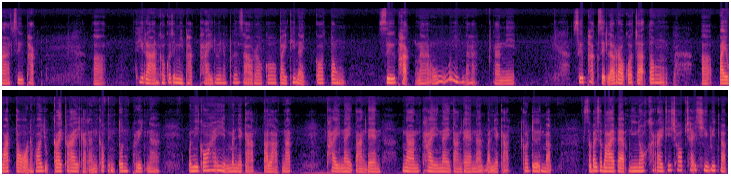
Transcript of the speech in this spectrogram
มาซื้อผักที่ร้านเขาก็จะมีผักไทยด้วยนะเพื่อนสาวเราก็ไปที่ไหนก็ต้องซื้อผักนะโอ้ยนะคะงานนี้ ซื้อผักเสร็จแล้วเราก็จะต้องอไปวัดต่อนะเพราะอยู่ใกล้ ๆ กันอันนี้ก็เป็นต้นพริกนะ วันนี้ก็ให้เห็นบรรยากาศตลาดนัด ไทยในต่างแดน งานไทยในต่างแดนนะบรรยากาศก็เดินแบบสบายๆแบบนี้เนาะใครที่ชอบใช้ชีวิตแบบ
